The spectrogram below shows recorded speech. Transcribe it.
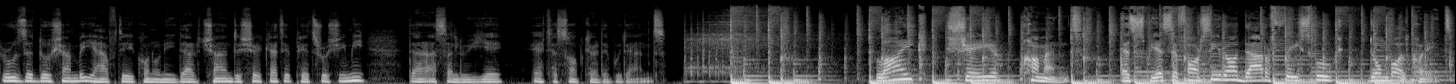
روز دوشنبه هفته کنونی در چند شرکت پتروشیمی در عسلویه اعتصاب کرده بودند. like، share، comment. Space فارسی را در فیسبوک دنبال کنید.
